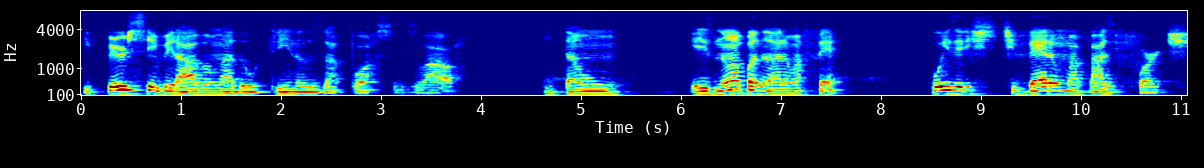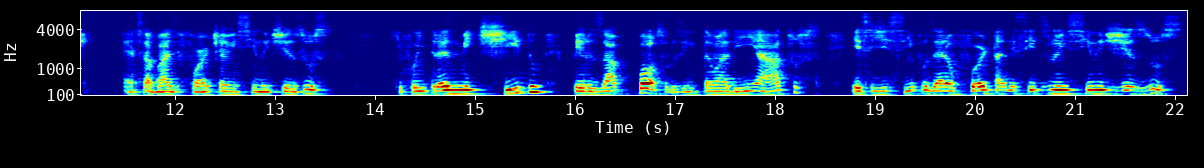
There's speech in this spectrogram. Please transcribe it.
e perseveravam na doutrina dos apóstolos. Uau! Então, eles não abandonaram a fé, pois eles tiveram uma base forte. Essa base forte é o ensino de Jesus, que foi transmitido pelos apóstolos. Então, ali em Atos, esses discípulos eram fortalecidos no ensino de Jesus.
